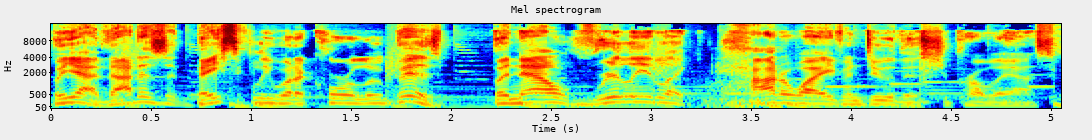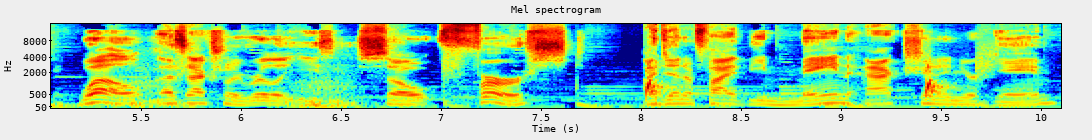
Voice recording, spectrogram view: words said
But yeah, that is basically what a core loop is. But now, really, like, how do I even do this, you're probably asking? Well, that's actually really easy. So first, identify the main action in your game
